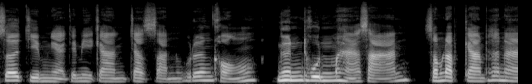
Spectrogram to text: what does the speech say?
เซอร์จิมเนี่ยจะมีการจัดสรรเรื่องของเงินทุนมหาศาลสำหรับการพัฒนา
